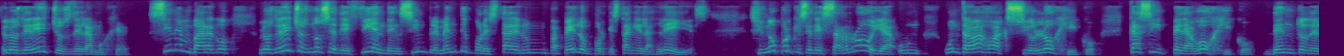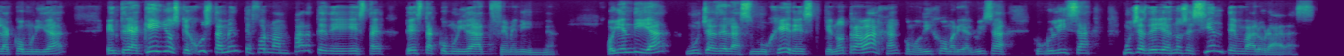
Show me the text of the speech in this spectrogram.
los derechos de la mujer. Sin embargo, los derechos no se defienden simplemente por estar en un papel o porque están en las leyes, sino porque se desarrolla un, un trabajo axiológico, casi pedagógico dentro de la comunidad, entre aquellos que justamente forman parte de esta, de esta comunidad femenina. Hoy en día, muchas de las mujeres que no trabajan, como dijo María Luisa Cuculiza, muchas de ellas no se sienten valoradas.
